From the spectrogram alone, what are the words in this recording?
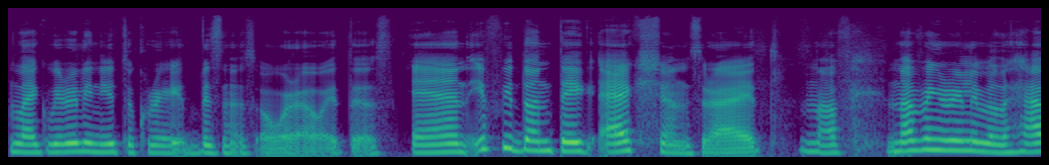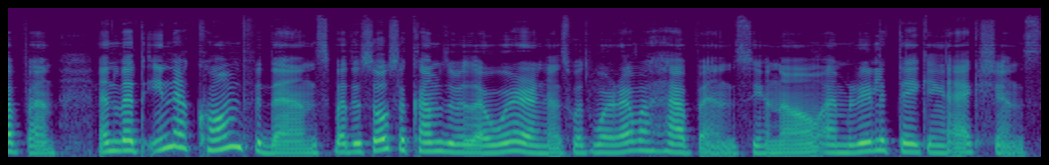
like we really need to create business overall it is and if we don't take actions right nothing nothing really will happen. And that inner confidence but this also comes with awareness what whatever happens you know i'm really taking actions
